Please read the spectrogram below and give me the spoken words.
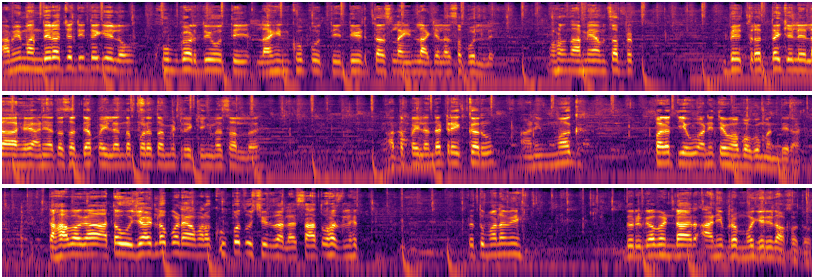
आम्ही मंदिराच्या तिथे गेलो. खूप गर्दी होती. लाईन खूप होती. दीड तास लाईन लागेल असं बोलले. म्हणून आम्ही आमचा बेत रद्द केलेला आहे आणि आता सध्या पहिल्यांदा परत आम्ही ट्रेकिंगला चाललो आहे आता पहिल्यांदा ट्रेक करू आणि मग परत येऊ आणि तेव्हा बघू मंदिरात. तर हा बघा आता उजाडलं पण आहे. आम्हाला खूपच उशीर झाला आहे सात वाजलेत. तर तुम्हाला मी दुर्गा भंडार आणि ब्रह्मगिरी दाखवतो.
